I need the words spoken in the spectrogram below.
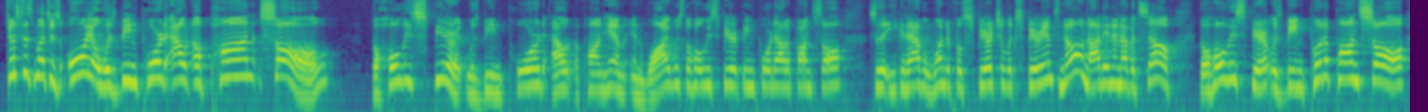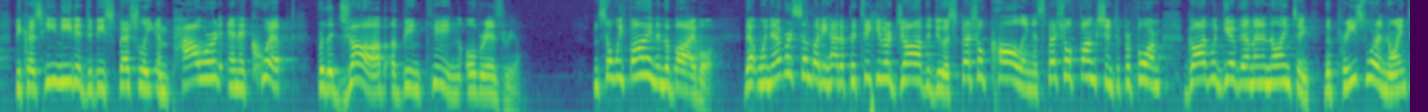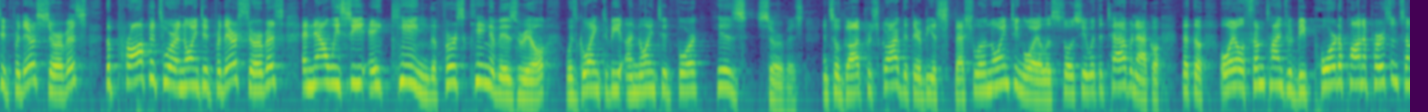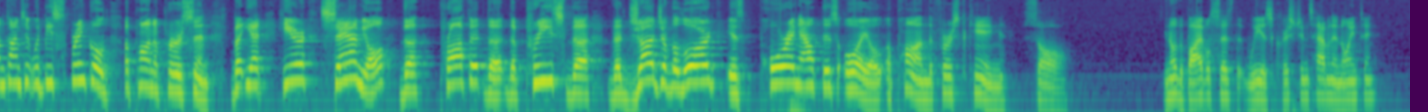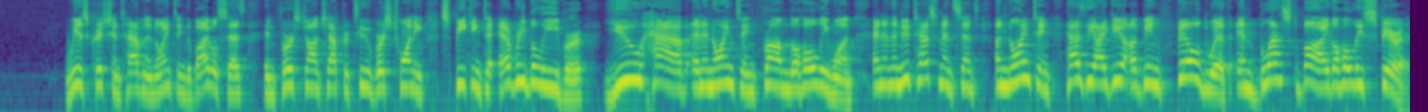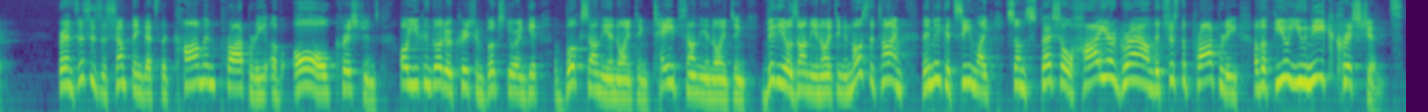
Just as much as oil was being poured out upon Saul, the Holy Spirit was being poured out upon him. And why was the Holy Spirit being poured out upon Saul? so that he could have a wonderful spiritual experience? No, not in and of itself. The Holy Spirit was being put upon Saul because he needed to be specially empowered and equipped for the job of being king over Israel. And so we find in the Bible that whenever somebody had a particular job to do, a special calling, a special function to perform, God would give them an anointing. The priests were anointed for their service, the prophets were anointed for their service, and now we see a king, the first king of Israel, was going to be anointed for his service. And so God prescribed that there be a special anointing oil associated with the tabernacle, that the oil sometimes would be poured upon a person, sometimes it would be sprinkled upon a person. But yet, here, Samuel, the prophet, the, the priest, the, the judge of the Lord, is pouring out this oil upon the first king, Saul. You know, the Bible says that we as Christians have an anointing. We as Christians have an anointing. The Bible says in 1 John chapter 2 verse 20, speaking to every believer, you have an anointing from the Holy One. And in the New Testament sense, anointing has the idea of being filled with and blessed by the Holy Spirit. Friends, this is something that's the common property of all Christians. Oh, you can go to a Christian bookstore and get books on the anointing, tapes on the anointing, videos on the anointing, and most of the time they make it seem like some special higher ground that's just the property of a few unique Christians.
